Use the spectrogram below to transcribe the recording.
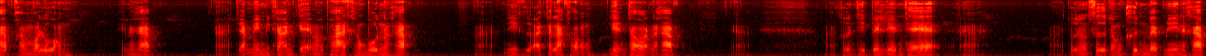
ครับคำว่าหลวงเห็นไหมครับจะไม่มีการแกะมาพาดข้างบนนะครับ นี่คืออัตลักษณ์ของเหรียญทอดนะครับ ส่วนที่เป็นเหรียญแท้ตัวหนังสือต้องขึ้นแบบนี้นะครับ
